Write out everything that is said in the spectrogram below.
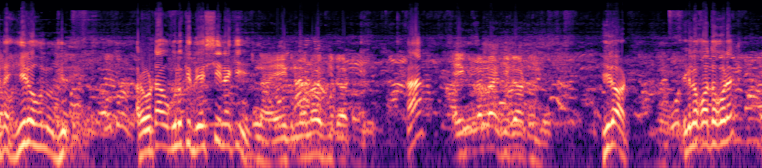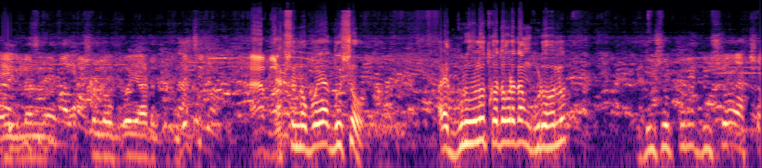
এটা হিরো হলুদ। আর ওটা ওগুলো কি দেশি নাকি? না এইগুলো না হিরট হ্যাঁ? এইগুলো না হিরট হলুদ হিরট? এগুলো কত করে? এইগুলো না একশো নব্বই আর একশো নব্বই আর দুশো? আরে গুঁড়ো হলুদ কত করে দাম? গুঁড়ো হলুদ? দুশো কুড়ি দুশো একশো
